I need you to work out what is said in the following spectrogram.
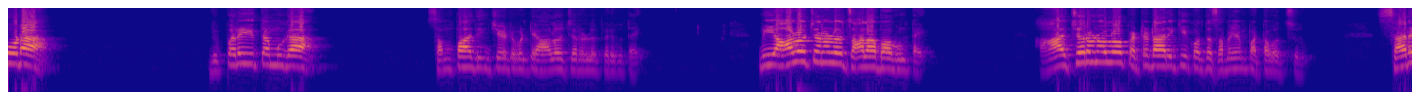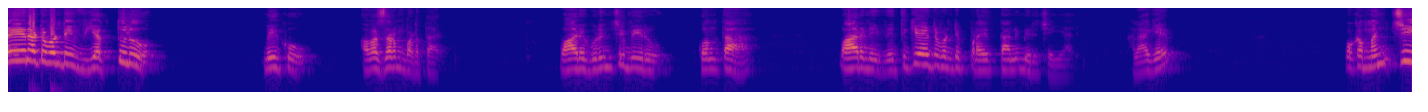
కూడా విపరీతముగా సంపాదించేటువంటి ఆలోచనలు పెరుగుతాయి. మీ ఆలోచనలు చాలా బాగుంటాయి. ఆచరణలో పెట్టడానికి కొంత సమయం పట్టవచ్చు. సరైనటువంటి వ్యక్తులు మీకు అవసరం పడతారు. వారి గురించి మీరు కొంత వారిని వెతికేటువంటి ప్రయత్నాన్ని మీరు చేయాలి. అలాగే ఒక మంచి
